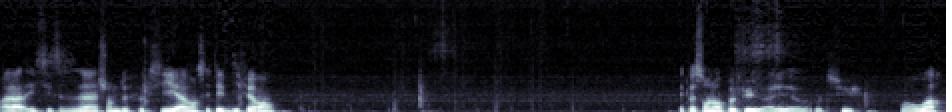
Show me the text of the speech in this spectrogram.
Voilà, ici ça c'est la chambre de Foxy, avant c'était différent. De toute façon là on peut plus aller euh, au-dessus. On va voir.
